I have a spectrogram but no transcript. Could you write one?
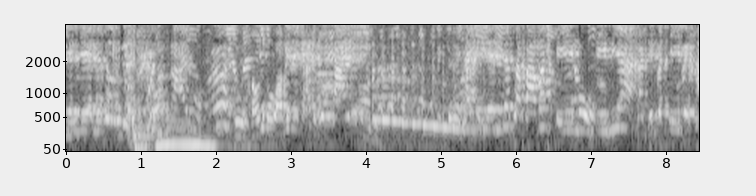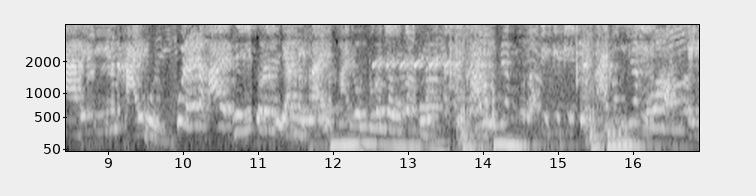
เย็นๆอย่าต้องสิหัวตายหมดเอออีผัวไม่ได้อยากให้คนตายเลยใจเย็นๆจะสภามาตีลูกตีเมียอาจจะไปตีไปขาไปตีมันขายบุญผู้ใดมาขายหนีสุรเถียงหนีไปขายลูกมันเจอกับกูขายมึงเรียกูพี่พี่พี่ขายมึงเรียกูใจเ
